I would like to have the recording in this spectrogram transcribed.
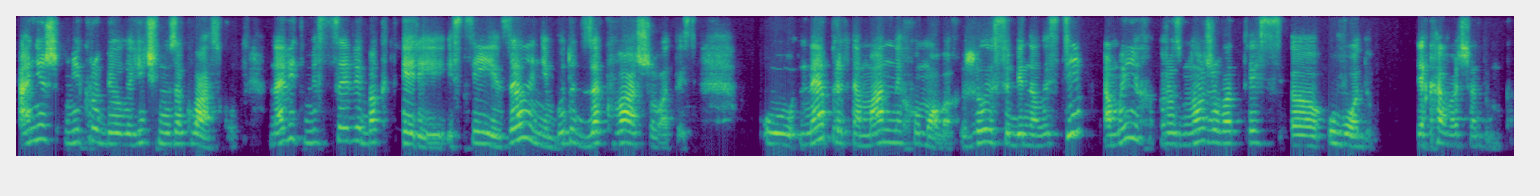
аніж мікробіологічну закваску. Навіть місцеві бактерії із цієї зелені будуть заквашуватись у непритаманних умовах. Жили собі на листі, а ми їх розмножуватись е, у воду. Яка ваша думка?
